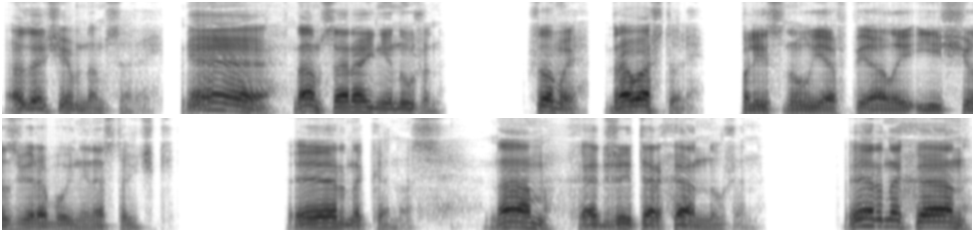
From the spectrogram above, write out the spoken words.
А зачем нам сарай? Не, нам сарай не нужен. Что мы, дрова, что ли? Плеснул я в пиалы еще зверобойной настойчики. Верно, Канос, нам Хаджи Тархан нужен. Верно, хан,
